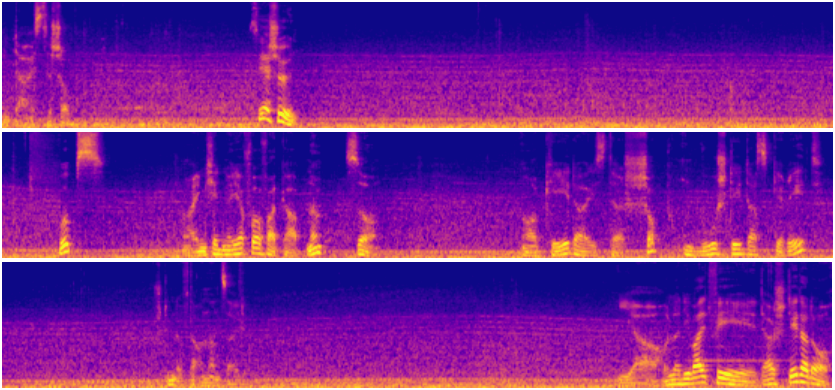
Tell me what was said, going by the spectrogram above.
Und da ist der Shop. Sehr schön. Ups. Eigentlich hätten wir ja Vorfahrt gehabt, ne? So. Okay, da ist der Shop. Und wo steht das Gerät? Stimmt auf der anderen Seite. Ja, holla die Waldfee. Da steht er doch.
